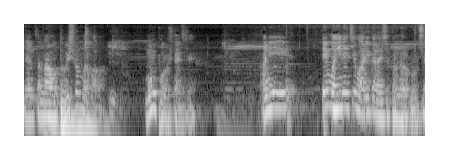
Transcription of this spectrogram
ज्यांचं नाव होतं विश्वंभर बाबा. मूळ पुरुष त्यांचे. आणि ते महिन्याची वारी करायचे पंढरपूरची.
